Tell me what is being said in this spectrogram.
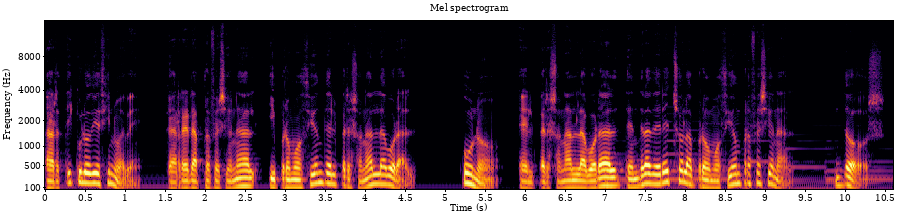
Artículo 19. Carrera profesional y promoción del personal laboral. 1. El personal laboral tendrá derecho a la promoción profesional. 2.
